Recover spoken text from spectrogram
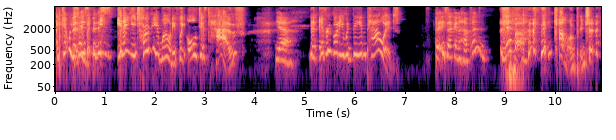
I get what you're saying, this, but, but this, in, in a utopian world, if we all just have, yeah, then everybody would be empowered. But is that going to happen? Never. On, Bridget.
